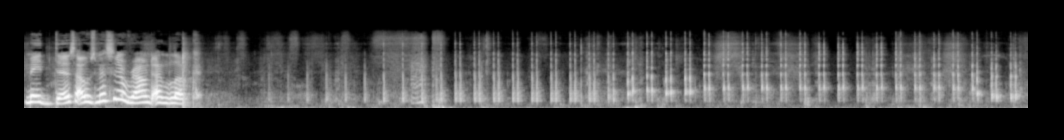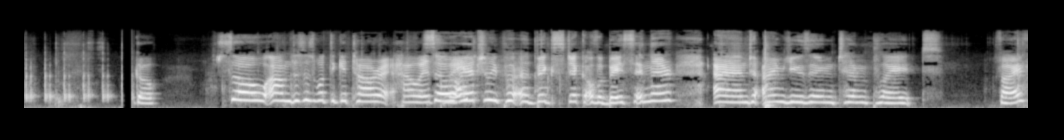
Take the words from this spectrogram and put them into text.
made this. I was messing around and look. Go. So um, this is what the guitar how it's So I actually put a big stick of a bass in there, and I'm using template five.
